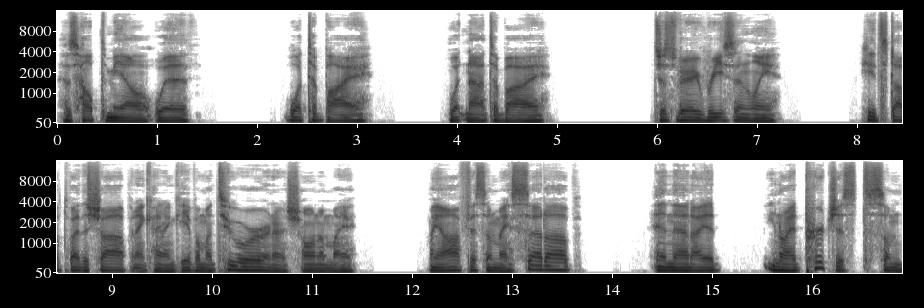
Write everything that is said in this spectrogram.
has helped me out with what to buy, what not to buy. Just very recently, he'd stopped by the shop and I kind of gave him a tour and I was showing him my my office and my setup. And then I had, you know, I had purchased some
